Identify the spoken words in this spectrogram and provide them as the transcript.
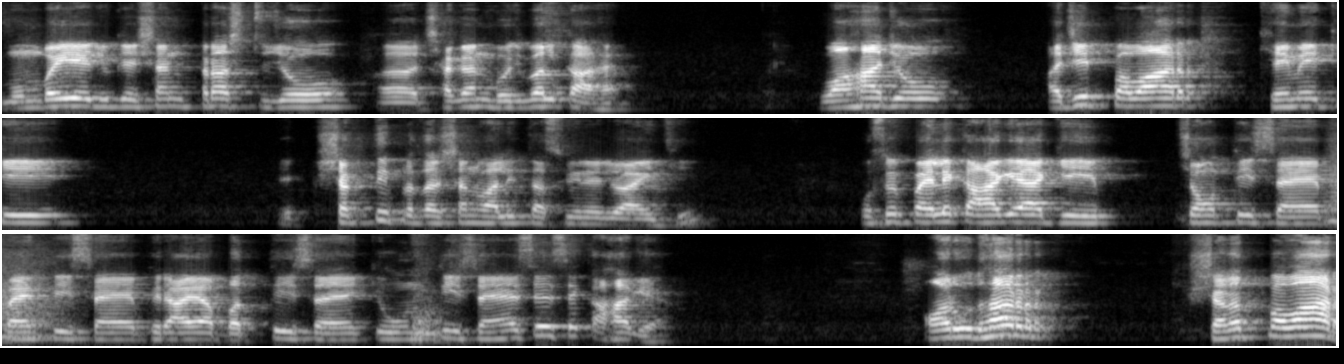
मुंबई एजुकेशन ट्रस्ट जो छगन भुजबल का है, वहाँ जो अजीत पवार खेमे की एक शक्ति प्रदर्शन वाली तस्वीरें जो आई थी उसमें पहले कहा गया कि चौंतीस है, पैंतीस है, फिर आया बत्तीस है, कि उनतीस है, ऐसे ऐसे कहा गया। और उधर Sharad Pawar,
